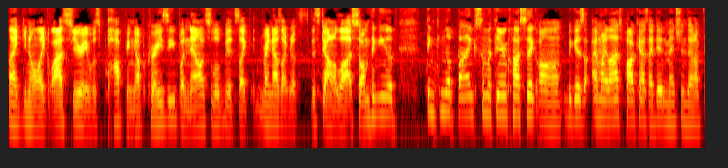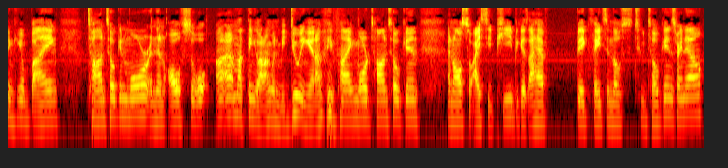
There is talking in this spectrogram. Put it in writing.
Like you know, like last year it was popping up crazy, but now it's a little bit. It's like right now it's like it's, it's down a lot. So I'm thinking of thinking of buying some Ethereum Classic. Um, because in my last podcast I did mention that I'm thinking of buying TON token more, and then also I, am not thinking about. It, I'm going to be doing it. I'm going to be buying more TON token, and also ICP because I have big fates in those two tokens right now.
